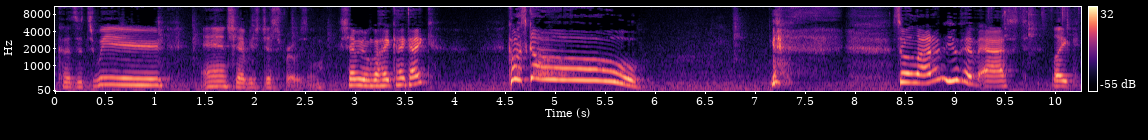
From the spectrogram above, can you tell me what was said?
because it's weird. And Shelby's just frozen. Chevy, wanna go hike, hike, hike? Come, let's go! so a lot of you have asked, like,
